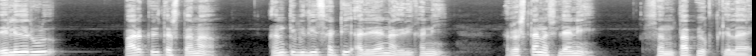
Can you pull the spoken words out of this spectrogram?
रेल्वे रूळ पार करीत असताना अंत्यविधीसाठी आलेल्या नागरिकांनी रस्ता नसल्याने संताप व्यक्त केला आहे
